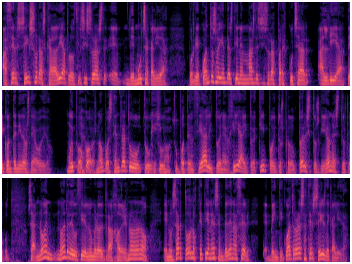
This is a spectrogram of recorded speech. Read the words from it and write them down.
hacer 6 horas cada día, producir 6 horas de, eh, de, mucha calidad. Porque ¿cuántos oyentes tienen más de 6 horas para escuchar al día de contenidos de audio? Muy pocos, ¿no? Pues centra tu, tu, tu, potencial y tu energía y tu equipo y tus productores y tus guiones. tus O sea, no en, no en reducir el número de trabajadores, no, no, no. En usar todos los que tienes en vez de hacer 24 horas, hacer 6 de calidad.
